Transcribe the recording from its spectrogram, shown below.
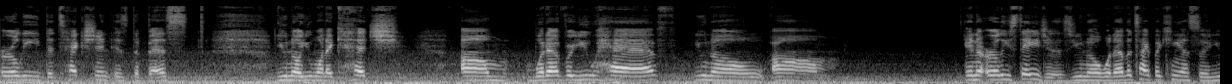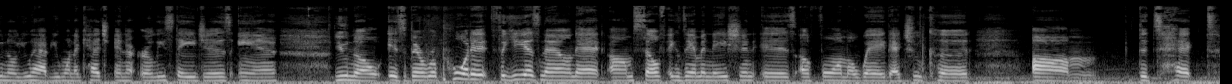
early detection is the best. You know you want to catch um, whatever you have you know um, in the early stages you know whatever type of cancer you know you have you want to catch in the early stages and you know it's been reported for years now that um, self-examination is a form a way that you could um, detect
